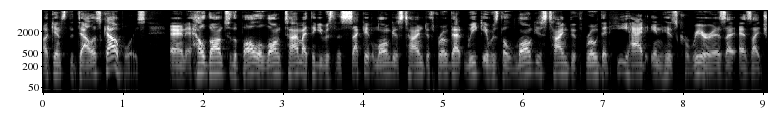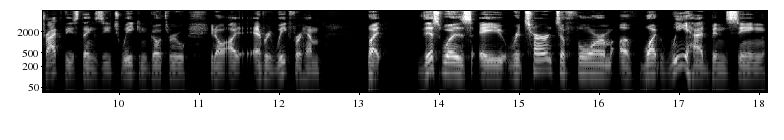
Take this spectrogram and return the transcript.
against the Dallas Cowboys and held on to the ball a long time. I think it was the second longest time to throw that week. It was the longest time to throw that he had in his career as I as I track these things each week and go through, you know, uh, every week for him. But this was a return to form of what we had been seeing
